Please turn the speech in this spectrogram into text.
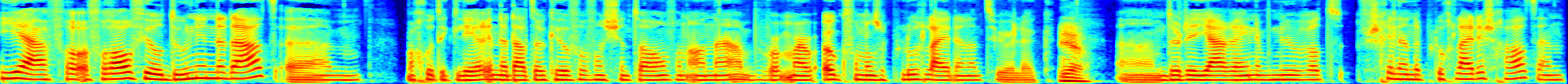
Ja, vooral, vooral veel doen inderdaad. Ehm, maar goed, ik leer inderdaad ook heel veel van Chantal en van Anna. Maar ook van onze ploegleider natuurlijk. Ja. Ehm, door de jaren heen heb ik nu wat verschillende ploegleiders gehad. En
